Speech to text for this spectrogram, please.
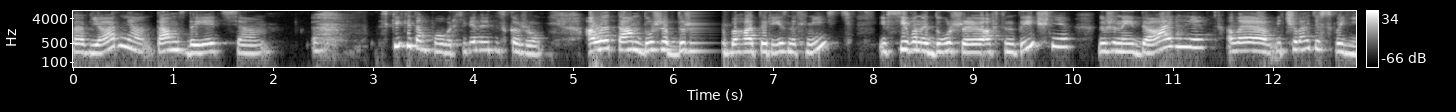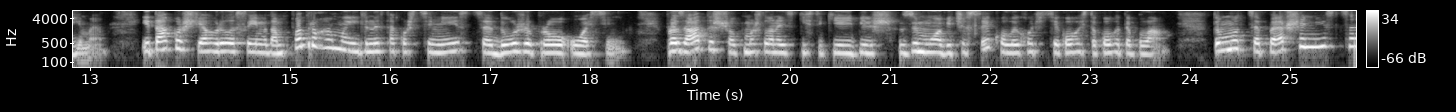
кав'ярня. Там, здається, Скільки там поверхів, я навіть не скажу. Але там дуже дуже багато різних місць, і всі вони дуже автентичні, дуже не ідеальні, але відчувайте своїми. І також я говорила своїми там подругами, і для них також це місце дуже про осінь, про затишок, можливо, на якісь такі більш зимові часи, коли хочеться якогось такого тепла. Тому це перше місце.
